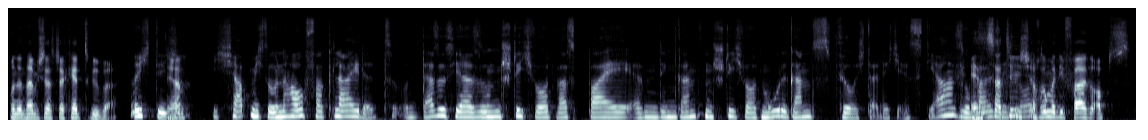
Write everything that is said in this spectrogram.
und dann habe ich das Jackett drüber. Richtig. Ja? Ich habe mich so einen Hauch verkleidet. Und das ist ja so ein Stichwort, was bei ähm, dem ganzen Stichwort Mode ganz fürchterlich ist. Ja, Sobald es ist natürlich auch immer die Frage, ob's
